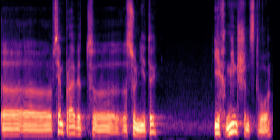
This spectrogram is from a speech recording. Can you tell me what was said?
э всем правят э, сунниты, их меньшинство,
